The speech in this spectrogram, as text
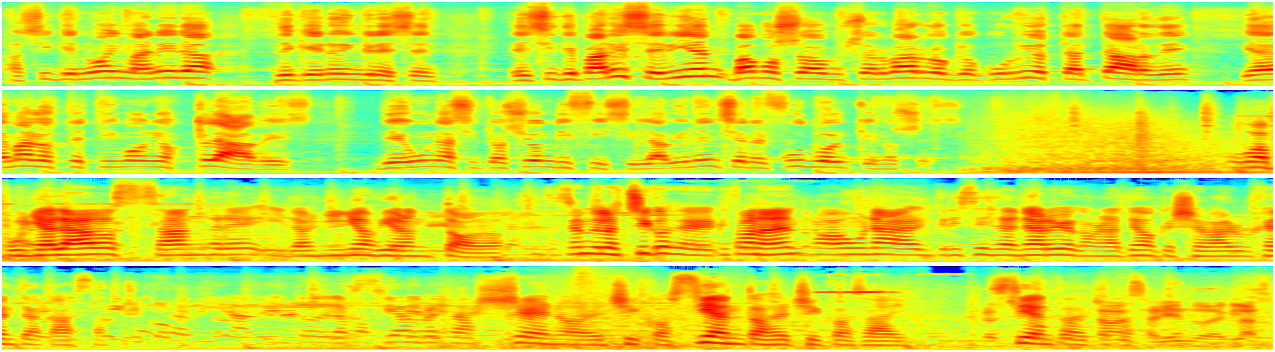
así que no hay manera de que no ingresen. Eh, si te parece bien, vamos a observar lo que ocurrió esta tarde y además los testimonios claves de una situación difícil, la violencia en el fútbol que no cesa. Hubo apuñalados, sangre y los niños vieron todo. ¿La de los chicos que estaban adentro? Una crisis de nervio que me la tengo que llevar urgente a casa. Siempre está lleno de chicos, cientos de chicos hay. Los cientos chicos estaban saliendo de clases,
